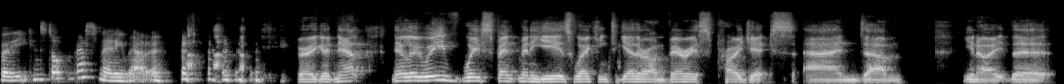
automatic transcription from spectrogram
so that you can stop procrastinating about it. Very good. Now, now, Lou, we've we've spent many years working together on various projects, and um, you know, the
